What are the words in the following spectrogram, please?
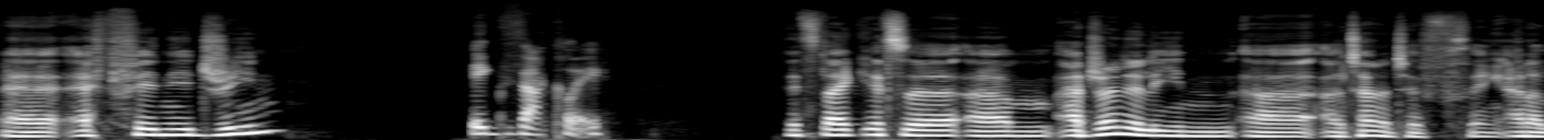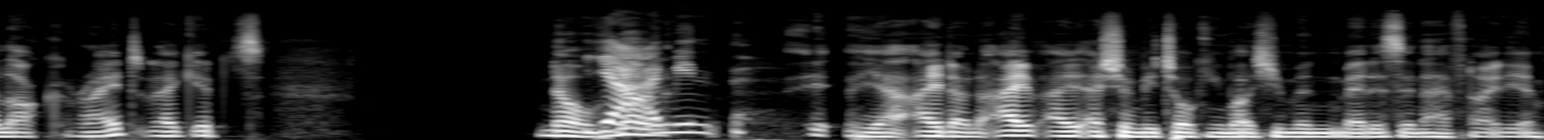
uh, epinephrine. Exactly. It's like it's a um, adrenaline uh, alternative thing, analog, right? Like it's no. Yeah, no, I mean, it, yeah, I don't know. I, I I shouldn't be talking about human medicine. I have no idea.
